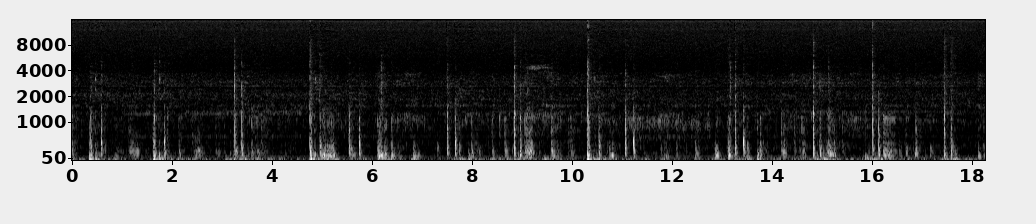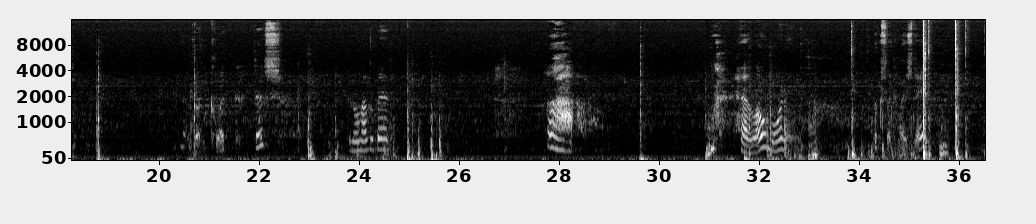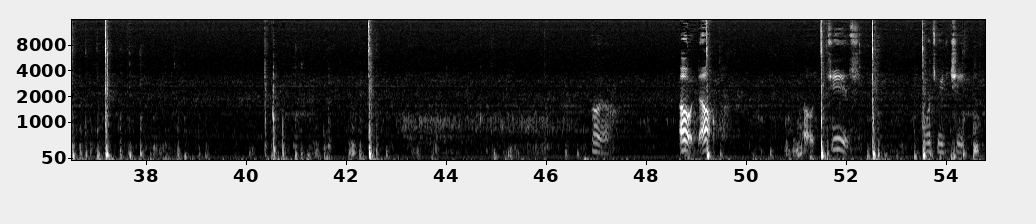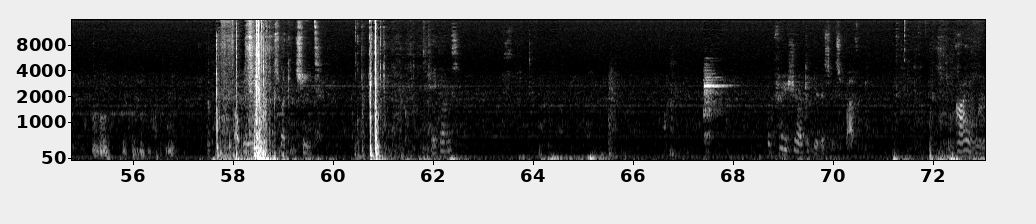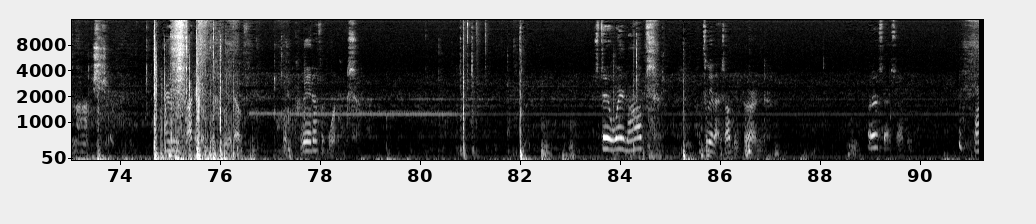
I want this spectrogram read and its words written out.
I gotta collect this. I don't have a bed. Hello, morning. Looks like a nice day. Oh no. Oh no. Oh, jeez. Wants me to cheat. I'll be able so I can cheat. Okay, guys. I'm pretty sure I can do this in survival. I am not sure. I really tried it in creative. In creative, it works. Stay away, mobs. Hopefully that zombie burned. Where is that zombie?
